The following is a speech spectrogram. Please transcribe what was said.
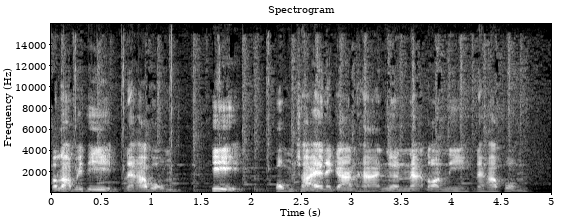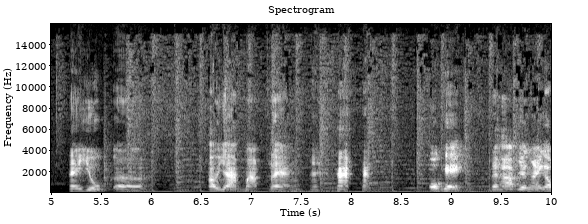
สำหรับวิธีนะครับ ผมที่ ผมใช้ในการหาเงินณตอนนี้นะครับผมในยุคเอ่อเข้ายากหมากแพงโอเคนะครับ ยังไงก็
